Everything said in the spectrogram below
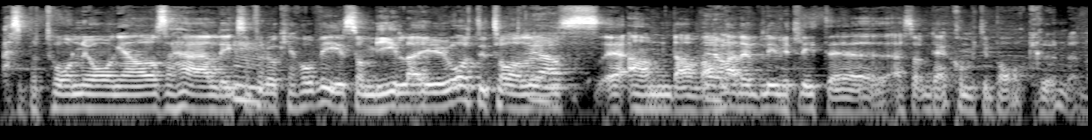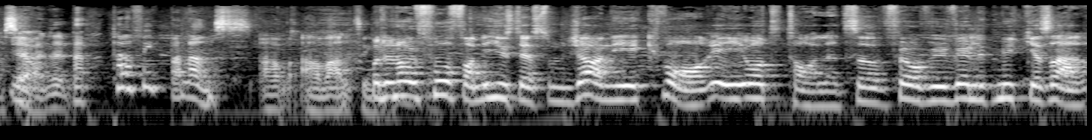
alltså på tonåringar och så här liksom. För då kanske vi som gillar ju 80-talets ja. andan va, Ja. hade blivit lite, alltså det har kommit i bakgrunden. Och så. Ja. Det perfekt balans av, av allting. Och den har ju fortfarande, just eftersom Johnny är kvar i 80-talet så får vi väldigt mycket så här.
